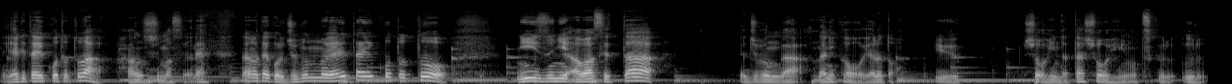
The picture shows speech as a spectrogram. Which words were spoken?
やりたいこととは反しますよね。なのでこれ自分のやりたいこととニーズに合わせた自分が何かをやるという商品だったら商品を作る売る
